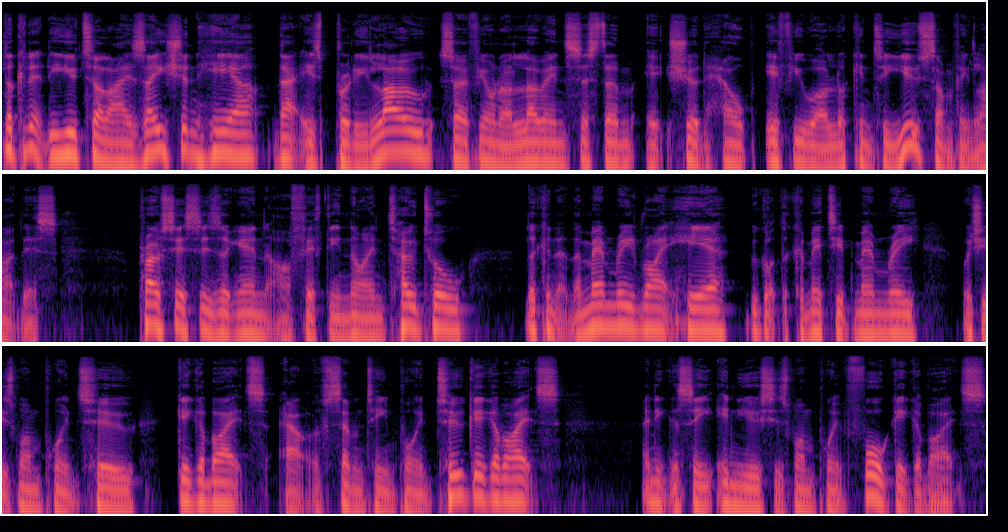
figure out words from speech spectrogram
Looking at the utilization here, that is pretty low. So if you're on a low end system, it should help if you are looking to use something like this. Processes again are 59 total. Looking at the memory right here, we've got the committed memory, which is 1.2 gigabytes out of 17.2 gigabytes and you can see in use is 1.4 gigabytes.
